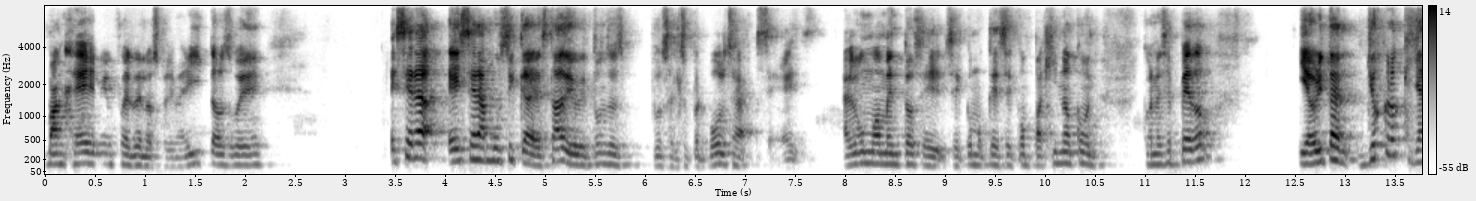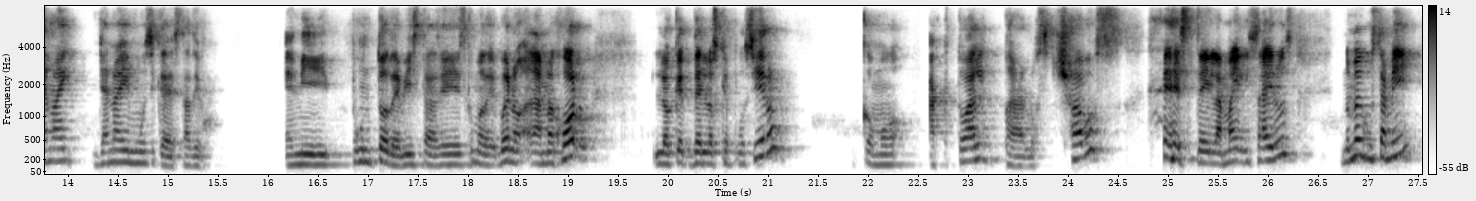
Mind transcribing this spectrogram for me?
Van Halen fue de los primeritos, güey. Esa era, esa era música de estadio, entonces, pues el Super Bowl, o sea, se- algún momento se, se como que se compaginó con, con ese pedo. Y ahorita yo creo que ya no hay, ya no hay música de estadio. En mi punto de vista, así, es como de, bueno, a lo mejor lo que, de los que pusieron como actual para los chavos, este, la Miley Cyrus, no me gusta a mí,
